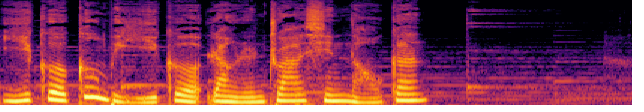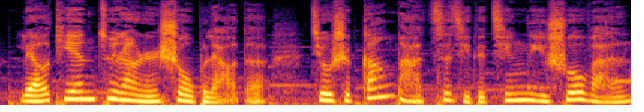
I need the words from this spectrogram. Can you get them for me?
一个更比一个让人抓心挠肝。聊天最让人受不了的就是刚把自己的经历说完，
